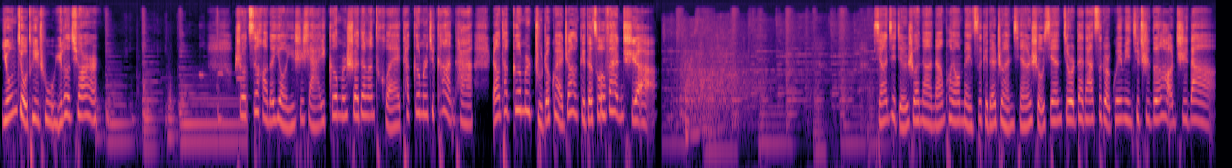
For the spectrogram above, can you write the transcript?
永久退出娱乐圈。”说最好的友谊是啥？一哥们摔断了腿，他哥们去看他，然后他哥们拄着拐杖给他做饭吃。小姐姐说呢，男朋友每次给她转钱，首先就是带她自个儿闺蜜去吃顿好吃的。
